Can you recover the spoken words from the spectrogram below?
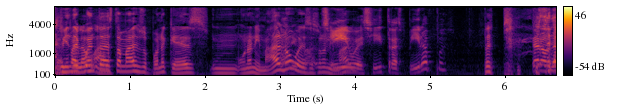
Al fin de cuentas, ah. esta madre se supone que es un, un animal, ¿no, güey? Es un Sí, animal. güey, sí, transpira, pues. Pues, Pero debe,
